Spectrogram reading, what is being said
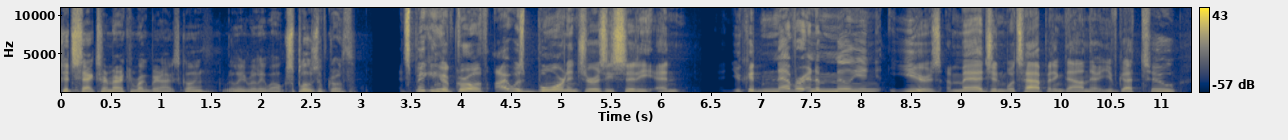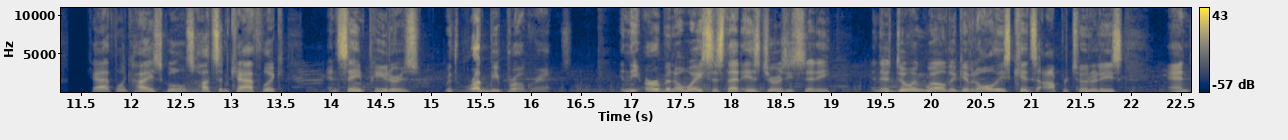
good sector in American rugby now. It's going really, really well. Explosive growth. And speaking of growth, I was born in Jersey City, and you could never in a million years imagine what's happening down there. You've got two Catholic high schools, Hudson Catholic and St. Peter's, with rugby programs in the urban oasis that is Jersey City, and they're doing well. They're giving all these kids opportunities. And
